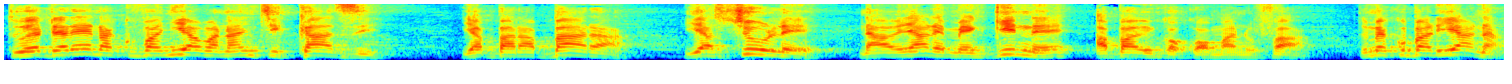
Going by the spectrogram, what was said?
tuendelee na kufanyia wananchi kazi ya barabara, ya shule na yale mengine ambayo iko kwa manufaa. Tumekubaliana?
